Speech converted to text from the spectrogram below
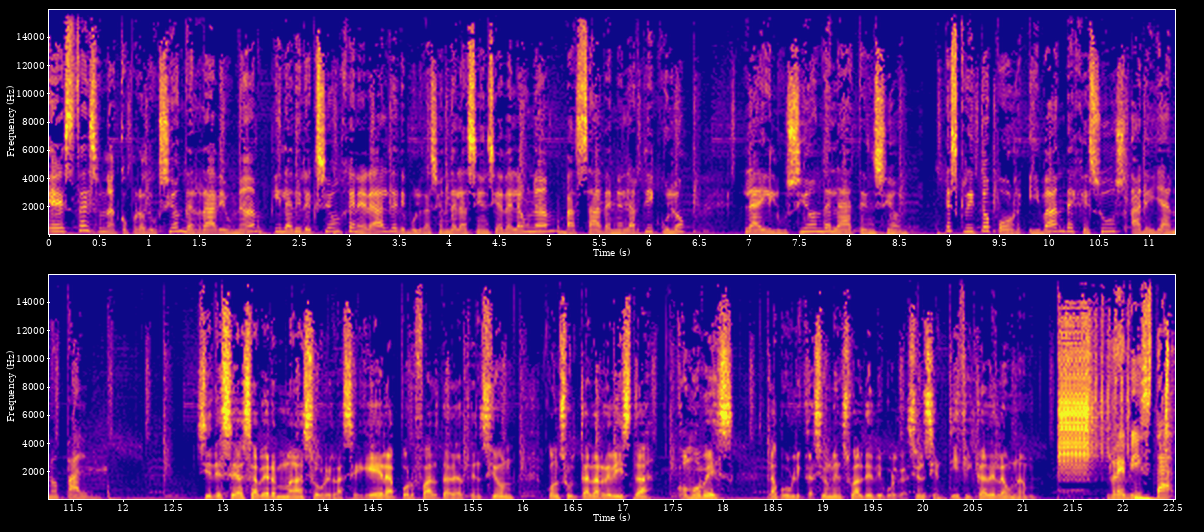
Esta es una coproducción de Radio UNAM y la Dirección General de Divulgación de la Ciencia de la UNAM basada en el artículo La ilusión de la atención, escrito por Iván de Jesús Arellano Palm. Si deseas saber más sobre la ceguera por falta de atención, consulta la revista ¿Cómo ves? La publicación mensual de divulgación científica de la UNAM. Revista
